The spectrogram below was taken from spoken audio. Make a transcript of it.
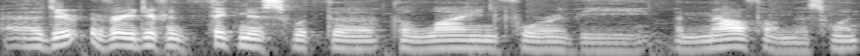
a, a, very different thickness with the, the line for the, the mouth on this one.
